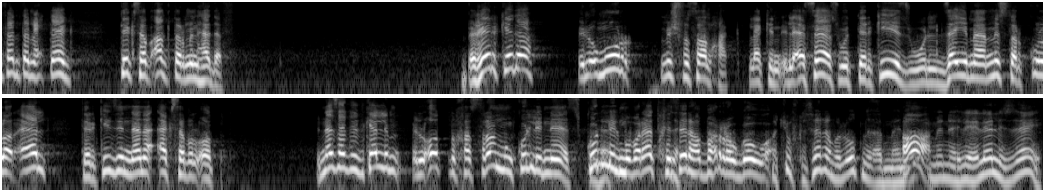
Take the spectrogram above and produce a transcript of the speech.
فانت محتاج تكسب أكتر من هدف. غير كده الأمور مش في صالحك لكن الأساس والتركيز وزي ما مستر كولر قال تركيز إن أنا أكسب القطن. الناس هتتكلم القطن خسران من كل الناس كل المباريات خسرها بره وجوه. ما تشوف خسرها من القطن من آه. من الهلال إزاي؟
